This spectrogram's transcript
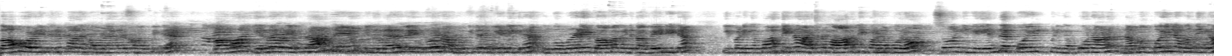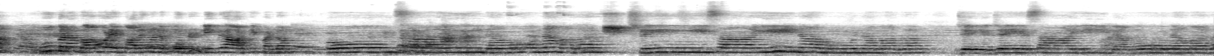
பாபாவுடைய திருப்பாத கமலங்களை சமர்ப்பிக்கிறேன். பாபா எல்லாருடைய பிரார்த்தனையும் நீங்க நிறைவேற்றணும் நான் உங்ககிட்ட வேண்டிக்கிறேன். உங்க முறையை பாபா கிட்ட நான் வேண்டிட்டேன். இப்போ நீங்க பாத்தீங்கன்னா அடுத்து நம்ம ஆரத்தி பண்ண போறோம். சோ நீங்க எந்த கோயிலுக்கு நீங்க போனாலும் நம்ம கோயில வந்தீங்கன்னா பூக்களை பாபாவுடைய பாதங்களை போட்டு நீங்க ஆரத்தி பண்ணலாம் ஓம் சாய். நமோ நமக ஜெய ஜெய சாயி நமோ நமக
